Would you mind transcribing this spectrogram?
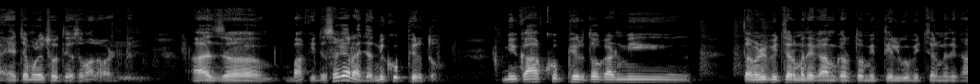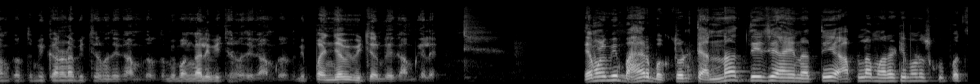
ह्याच्यामुळेच होते असं मला वाटतं. आज बाकीच्या सगळ्या राज्यात मी खूप फिरतो. मी का खूप फिरतो? कारण मी तमिळ पिक्चरमध्ये काम करतो मी तेलुगू पिक्चरमध्ये काम करतो मी कन्नडा पिक्चरमध्ये काम करतो मी बंगाली पिक्चरमध्ये काम करतो मी पंजाबी पिक्चरमध्ये काम केलं आहे त्यामुळे मी बाहेर बघतो आणि त्यांना ते जे आहे ना ते आपला मराठी माणूस खूपच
